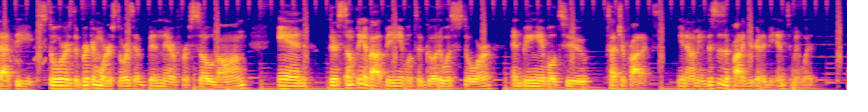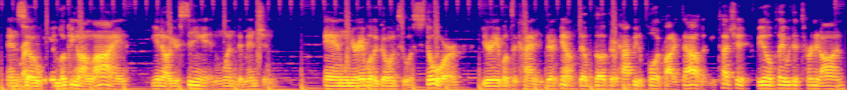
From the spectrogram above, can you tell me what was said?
that the stores, the brick and mortar stores, have been there for so long, and there's something about being able to go to a store and being able to touch a product. You know, I mean, this is a product you're going to be intimate with, and so when you're looking online, you know, you're seeing it in one dimension, and when you're able to go into a store, you're able to kind of, they're, you know, they'll, they'll, they're happy to pull the product out, let you touch it, feel, play with it, turn it on,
